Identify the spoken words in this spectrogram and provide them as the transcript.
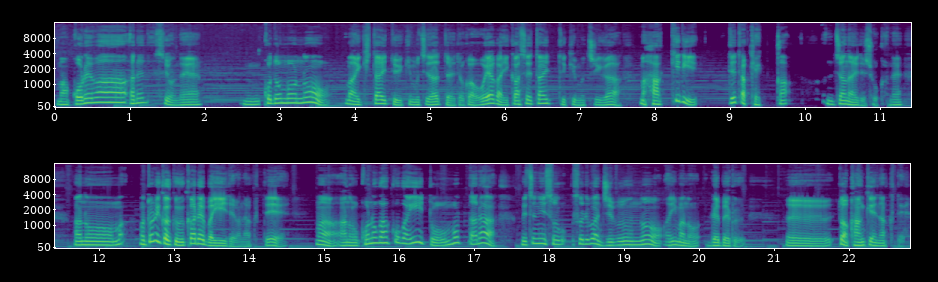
まあこれはあれですよね。うん、子供の、まあ、行きたいという気持ちだったりとか、親が行かせたいっていう気持ちが、まあ、はっきり出た結果じゃないでしょうかね。あの、ま、まあ、とにかく受かればいいではなくて、まあ、あの、この学校がいいと思ったら、別にそ、れは自分の今のレベル、えー、とは関係なくて、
